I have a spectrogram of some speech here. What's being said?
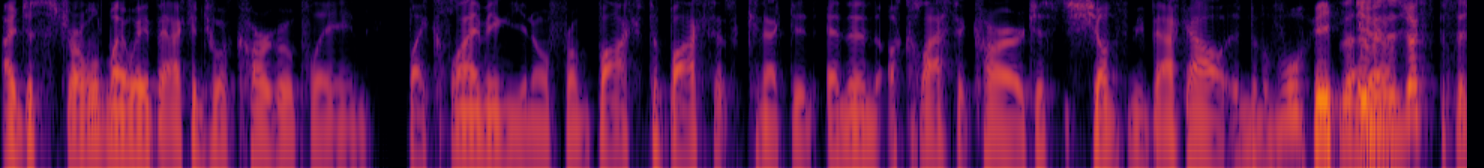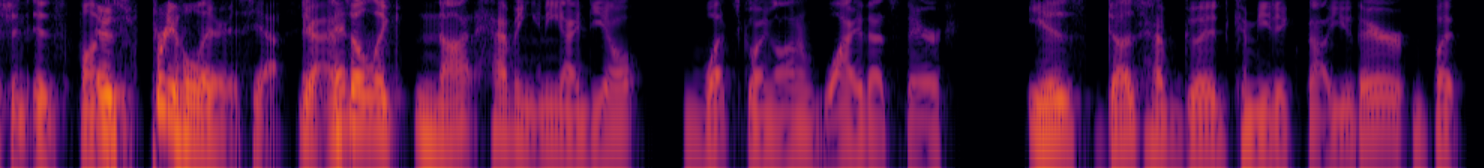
I just struggled my way back into a cargo plane by climbing, you know, from box to box that's connected, and then a classic car just shoves me back out into the void. The- I mean, the juxtaposition is funny. It's pretty hilarious, yeah. Yeah, and, And- so like not having any idea what's going on and why that's there is does have good comedic value there, but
